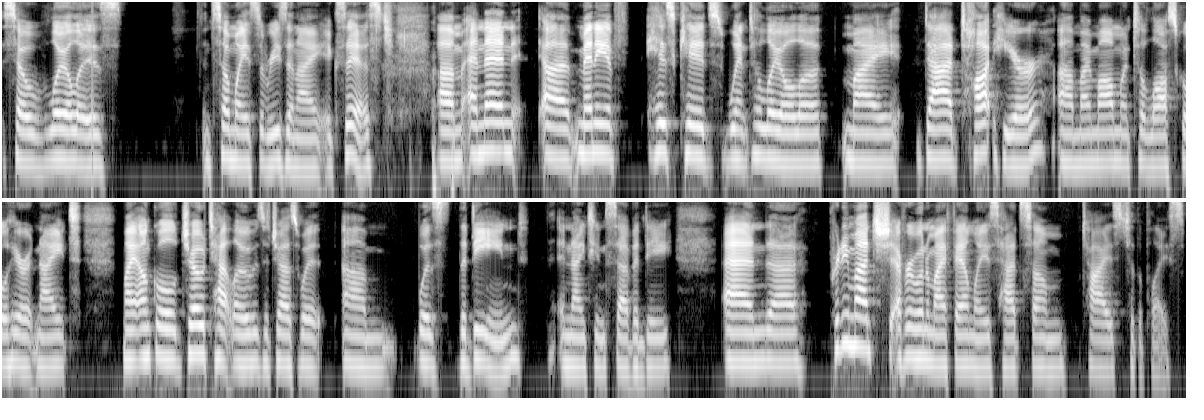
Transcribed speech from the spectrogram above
so Loyola is in some ways the reason I exist. Um, and then uh, many of his kids went to Loyola. My dad taught here. Uh, my mom went to law school here at night. My uncle Joe Tetlow, who's a Jesuit, um, was the dean in 1970, and uh, pretty much everyone in my family has had some ties to the place.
